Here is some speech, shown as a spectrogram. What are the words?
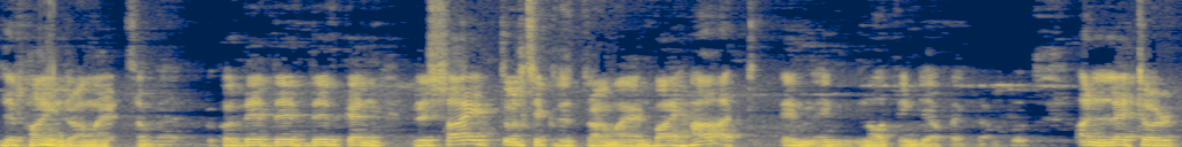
They find Ramayana somewhere because they, they, they can recite Tulsi Krit Ramayana by heart in, in North India, for example. Unlettered,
